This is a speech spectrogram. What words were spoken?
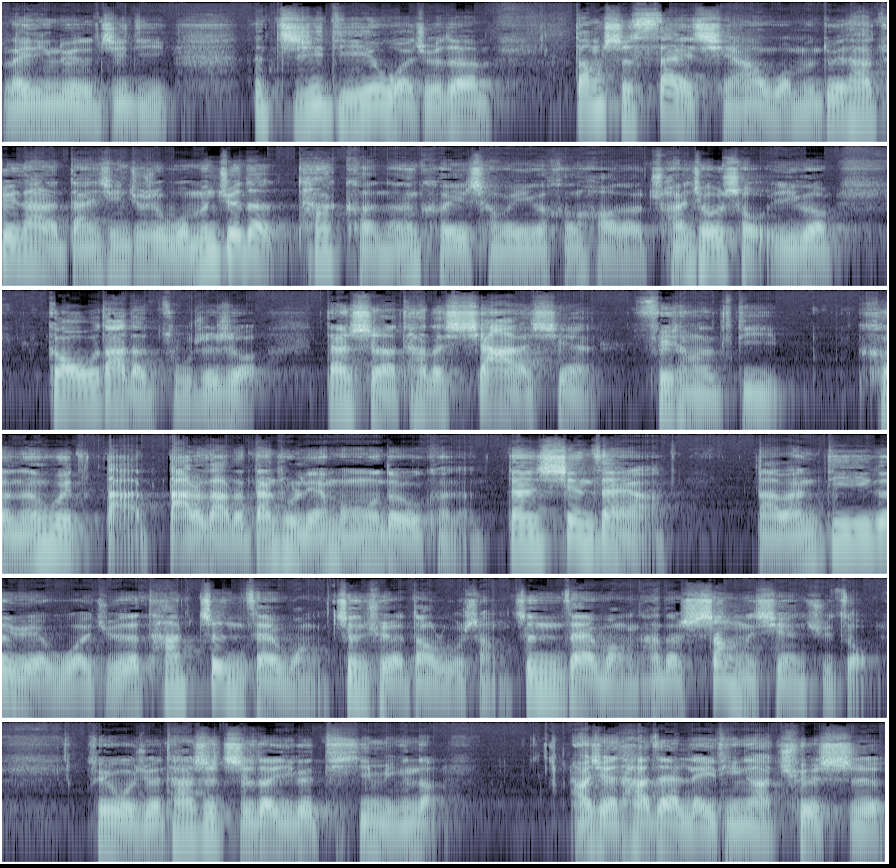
雷霆队的吉迪。那吉迪，我觉得。当时赛前啊，我们对他最大的担心就是，我们觉得他可能可以成为一个很好的传球手，一个高大的组织者，但是他的下限非常的低，可能会打打着打着单出联盟了都有可能。但现在啊，打完第一个月，我觉得他正在往正确的道路上，正在往他的上限去走，所以我觉得他是值得一个提名的。而且他在雷霆啊，确实，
